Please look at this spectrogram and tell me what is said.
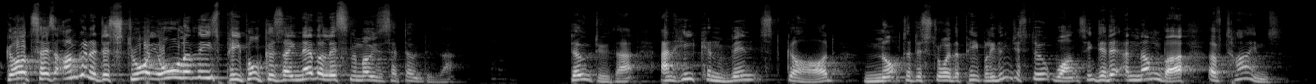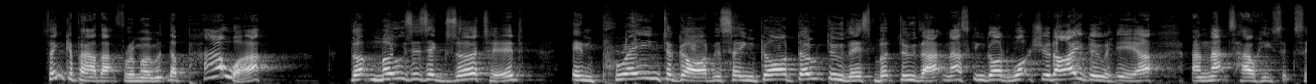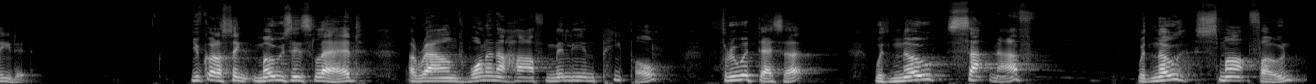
God says, I'm going to destroy all of these people because they never listen. And Moses said, Don't do that. Don't do that. And he convinced God not to destroy the people. He didn't just do it once, he did it a number of times. Think about that for a moment. The power that Moses exerted in praying to God and saying, God, don't do this, but do that, and asking God, what should I do here? And that's how he succeeded. You've got to think Moses led around one and a half million people through a desert with no sat nav, with no smartphone,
